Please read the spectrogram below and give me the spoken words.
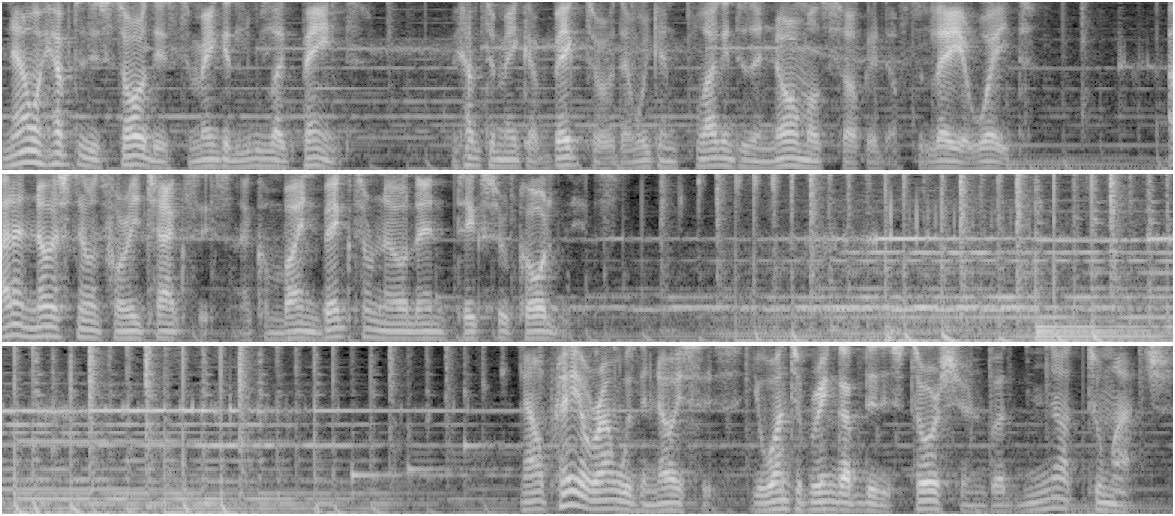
Now we have to distort this to make it look like paint, we have to make a vector that we can plug into the normal socket of the layer weight. Add a noise node for each axis, a combine vector node and texture coordinates. Now play around with the noises. You want to bring up the distortion, but not too much,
